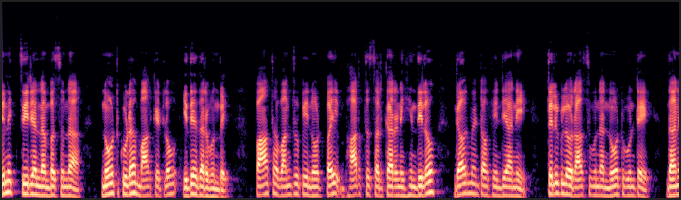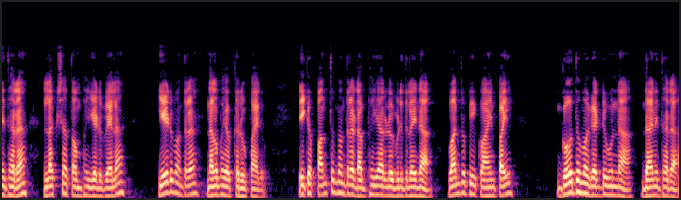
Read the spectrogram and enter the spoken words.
యూనిక్ సీరియల్ నెంబర్స్ ఉన్న నోట్ కూడా మార్కెట్లో ఇదే ధర ఉంది. పాత వన్ రూపీ నోట్పై భారత సర్కారుని హిందీలో గవర్నమెంట్ ఆఫ్ ఇండియా అని తెలుగులో రాసి ఉన్న నోటు ఉంటే దాని ధర లక్ష తొంభై ఏడు వేల ఏడు వందల నలభై ఒక్క రూపాయలు. ఇక పంతొమ్మిది వందల డెబ్భై ఆరులో విడుదలైన వన్ రూపీ కాయిన్పై గోధుమ గడ్డి ఉన్న దాని ధర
